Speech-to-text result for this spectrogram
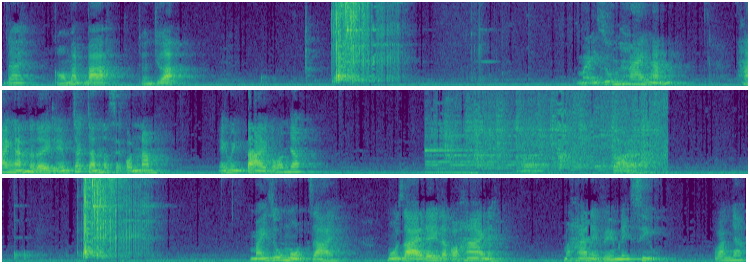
Đây, có mặt 3 chuẩn chưa ạ? Máy rung hai ngắn. Hai ngắn ở đây thì em chắc chắn là sẽ có 5 em đánh tài các bác nhá. Máy rung một dài. Một dài đây là có hai này. Mà hai này về em đánh xỉu. Các bác nhá.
